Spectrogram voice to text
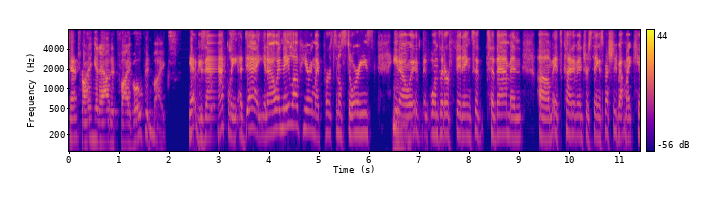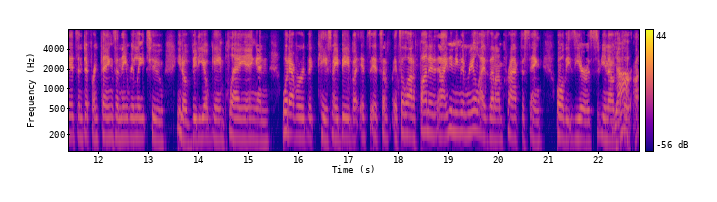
Yeah. trying it out at five open mics. Yeah, exactly. A day, you know, and they love hearing my personal stories, you know, if the ones that are fitting to to them. And um, it's kind of interesting, especially about my kids and different things. And they relate to, you know, video game playing and whatever the case may be. But it's it's a it's a lot of fun. And I didn't even realize that I'm practicing all these years, you know, Yeah. for, uh,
